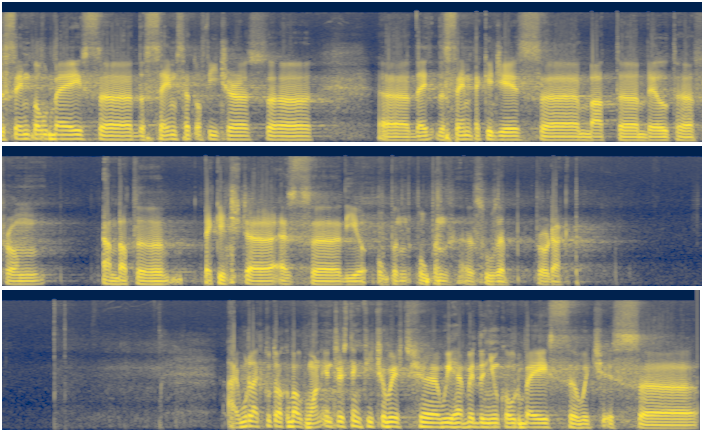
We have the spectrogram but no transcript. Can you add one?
the same code base, uh, the same set of features, uh, uh the same packages, uh, but built from, but packaged as the open open SUSE product. I would like to talk about one interesting feature which uh, we have with the new code base, uh, which is uh,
